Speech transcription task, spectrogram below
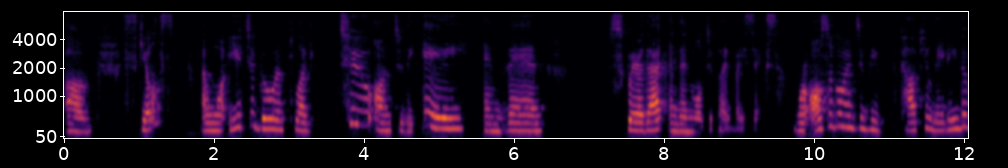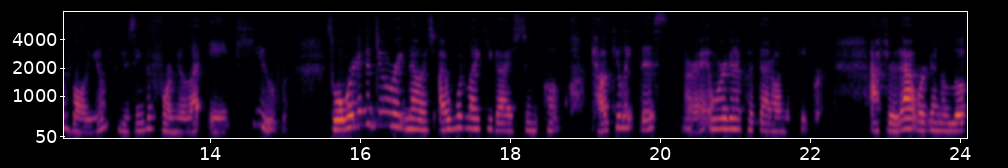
um, skills. I want you to go and plug 2 onto the a and then square that and then multiply it by 6. We're also going to be calculating the volume using the formula a cube. So what we're going to do right now is I would like you guys to calculate this, all right, and we're going to put that on the paper. After that, we're going to look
